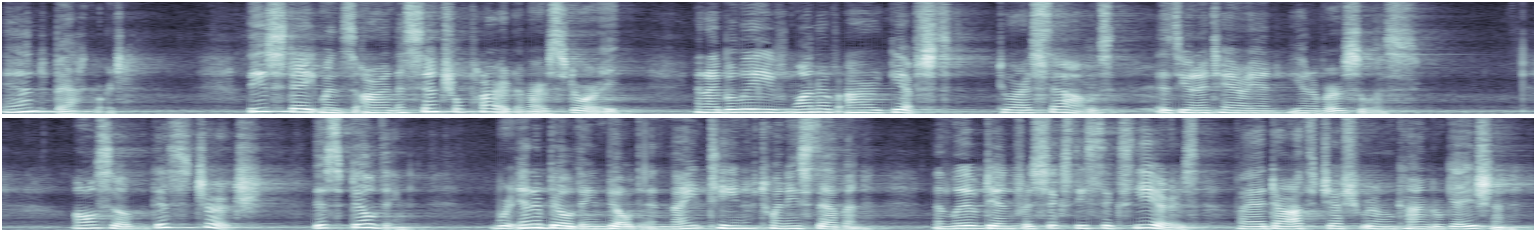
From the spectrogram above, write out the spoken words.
and backward. These statements are an essential part of our story, and I believe one of our gifts to ourselves as Unitarian Universalists. Also, this church, this building, we're in a building built in 1927 and lived in for 66 years by Adath Jeshurun congregation,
